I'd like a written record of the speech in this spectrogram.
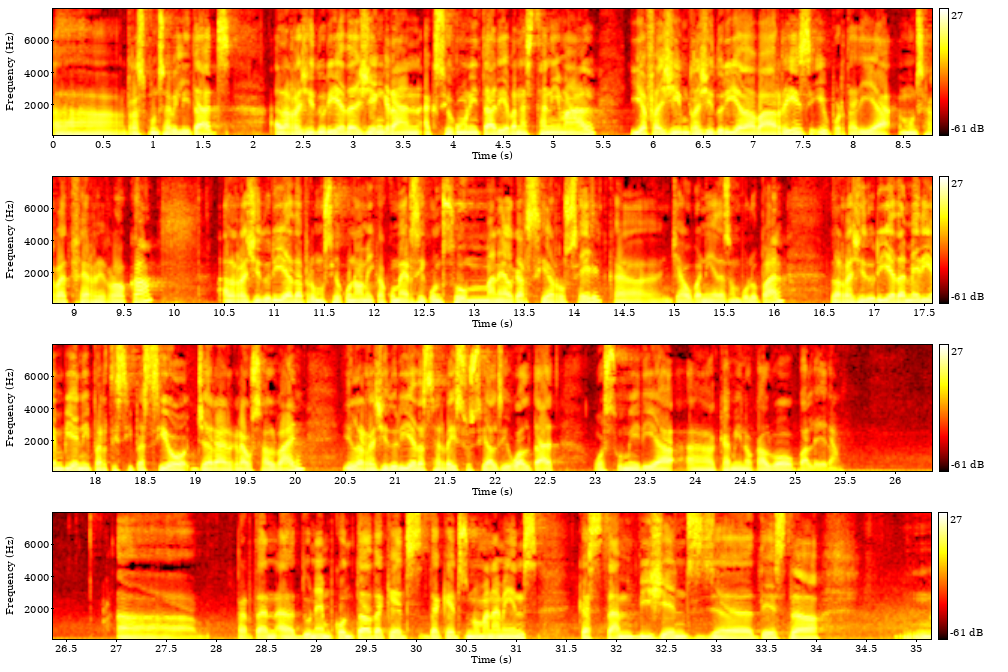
eh, responsabilitats. A la regidoria de Gent Gran, Acció Comunitària, Benestar Animal i afegim regidoria de Barris i ho portaria Montserrat Ferri Roca. A la regidoria de Promoció Econòmica, Comerç i Consum Manel García Rossell, que ja ho venia desenvolupant, la regidoria de Medi Ambient i Participació Gerard Grau Salvany. I la regidoria de Serveis Socials i Igualtat ho assumiria a Camino Calvo Valera. Uh, per tant, uh, donem compte d'aquests nomenaments que estan vigents uh, des de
